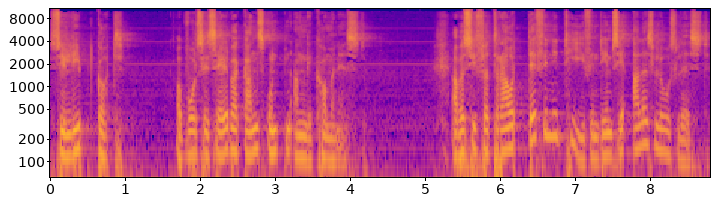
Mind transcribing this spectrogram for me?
Sie liebt Gott obwohl sie selber ganz unten angekommen ist. Aber sie vertraut definitiv, indem sie alles loslässt,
